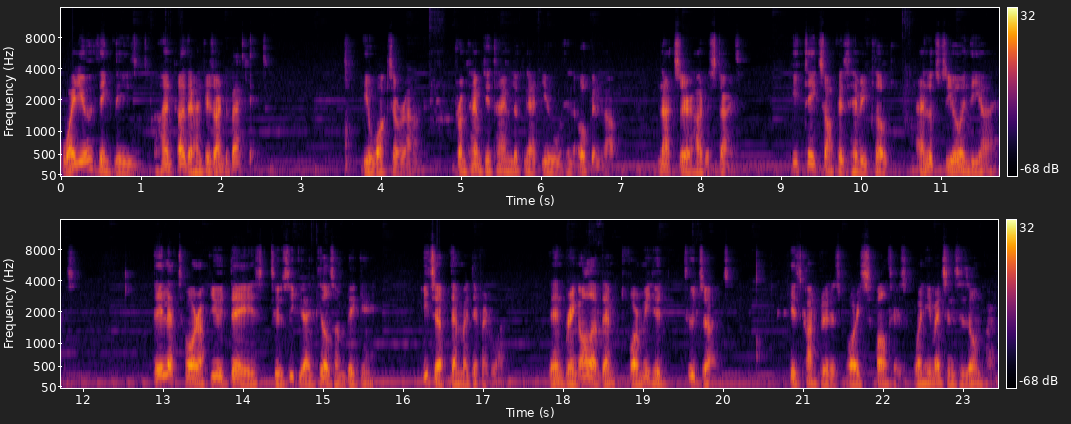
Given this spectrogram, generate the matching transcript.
Why do you think these hunt other hunters aren't back yet? He walks around, from time to time looking at you with an open mouth, not sure how to start. He takes off his heavy cloak and looks to you in the eyes. They left for a few days to seek and kill some big game, each of them a different one, then bring all of them for me to, to judge. His confident voice falters when he mentions his own part.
